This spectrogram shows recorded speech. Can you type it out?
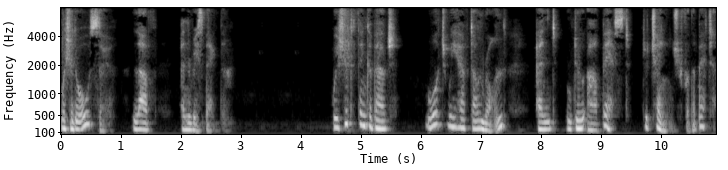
we should also love and respect them. We should think about what we have done wrong and do our best to change for the better.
